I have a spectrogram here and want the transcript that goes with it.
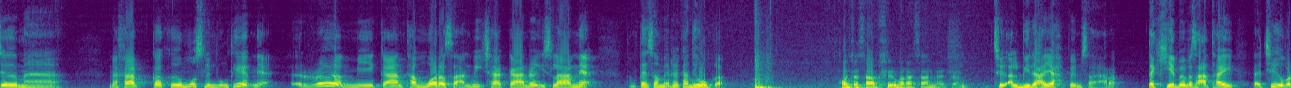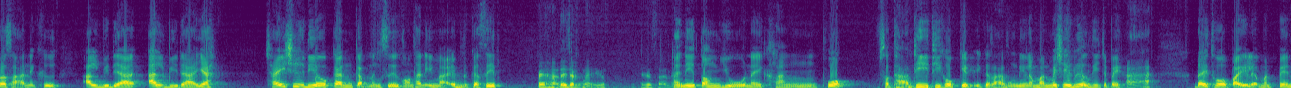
เจอมานะครับก็คือมุสลิมกรุงเทพเนี่ยเริ่มมีการทำวารสารวิชาการเรื่องอิสลามเนี่ยตั้งแต่สมัยรัชกาลที่ 6 แล้ว พอจะทราบชื่อวารสารอาจารย์ ชื่ออัลบิดายะห์เป็นภาษาอาหรับแต่เขียนเป็นภาษาไทย แต่ชื่อวารสารนี่คืออัลบิดาอัลบิดายะห์ ใช้ชื่อเดียวกันกับหนังสือของท่านอิหม่ามอิบนุกะซีรไปหาได้จากไหนครับเอกสารอันนี้ต้องอยู่ในคลังพวกสถานที่ที่เขาเก็บเอกสารพวกนี้แล้วมันไม่ใช่เรื่องที่จะไปหาได้ทั่วไปแล้วมันเป็น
